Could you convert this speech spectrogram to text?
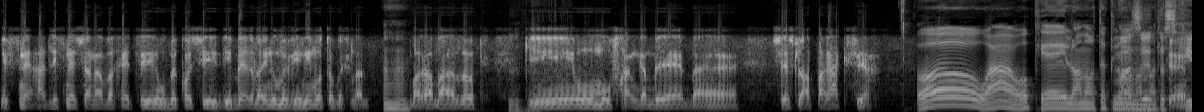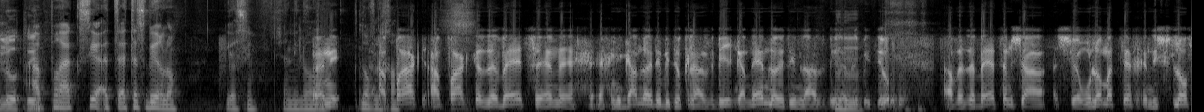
לפני, עד לפני שנה וחצי הוא בקושי דיבר, לא היינו מבינים אותו בכלל, אהה. ברמה הזאת. כי הוא מאובחן גם ב, ב, שיש לו אפרקסיה. או, וואו, אוקיי, לא אמרת כלום. מה זה? אמרת- תשכיל אותי. אפרקסיה, ת- תסביר לו, יוסי, שאני לא אני, אגנוב לך. הפרק, הפרקטיקה זה בעצם, אני גם לא יודע בדיוק להסביר, גם הם לא יודעים להסביר את זה בדיוק, אבל זה בעצם שה, שהוא לא מצליח לשלוף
